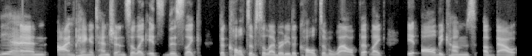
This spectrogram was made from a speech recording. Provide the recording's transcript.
Yeah. and i'm paying attention. So like it's this like the cult of celebrity the cult of wealth that like it all becomes about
